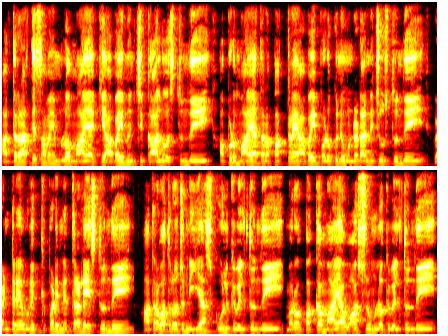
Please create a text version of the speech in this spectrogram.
అర్ధరాత్రి సమయంలో మాయాకి అభయ్ నుంచి కాలు వస్తుంది. అప్పుడు మాయా తన పక్కనే అభయ్ పడుకుని ఉండడాన్ని చూస్తుంది వెంటనే ఉలిక్కిపడి నిద్రలేస్తుంది. ఆ తర్వాత రోజు నియా స్కూల్కి వెళ్తుంది మరో పక్క మాయా వాష్రూమ్లోకి వెళ్తుంది.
